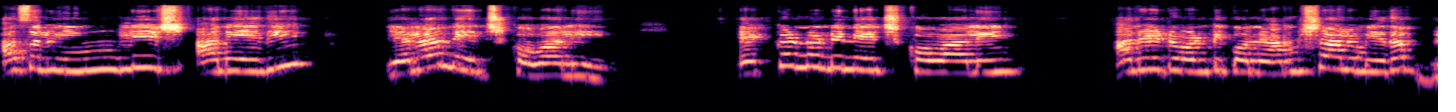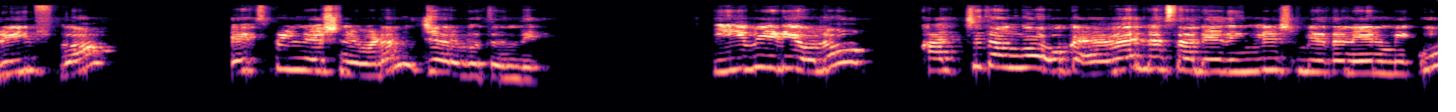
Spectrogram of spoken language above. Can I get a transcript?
అసలు ఇంగ్లీష్ అనేది ఎలా నేర్చుకోవాలి ఎక్కడి నుండి నేర్చుకోవాలి అనేటువంటి కొన్ని అంశాల మీద బ్రీఫ్గా ఎక్స్ప్లెనేషన్ ఇవ్వడం జరుగుతుంది. ఈ వీడియోలో ఖచ్చితంగా ఒక అవేర్నెస్ అనేది ఇంగ్లీష్ మీద నేను మీకు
